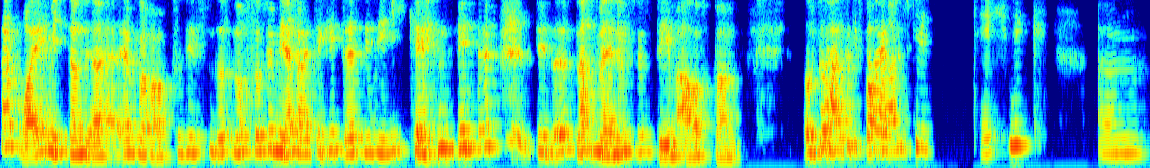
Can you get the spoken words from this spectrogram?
Da freue ich mich dann ja einfach auch zu wissen, dass es noch so viel mehr Leute gibt, als die, die ich kenne, die das nach meinem System aufbauen. Und du hast jetzt vorher ganz viel Technik. Ähm,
